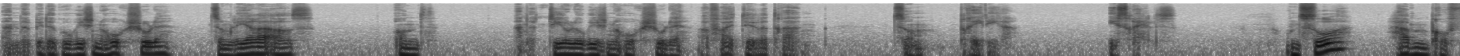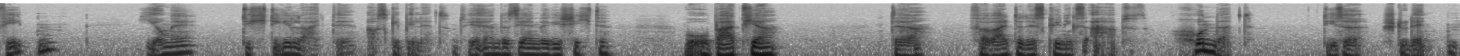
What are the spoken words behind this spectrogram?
an der Pädagogischen Hochschule zum Lehrer aus und an der Theologischen Hochschule auf heute übertragen zum Prediger Israels. Und so haben Propheten junge tüchtige Leute ausgebildet. Und wir hören das ja in der Geschichte, wo Obadja, der Verwalter des Königs Ahabs, 100 dieser Studenten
